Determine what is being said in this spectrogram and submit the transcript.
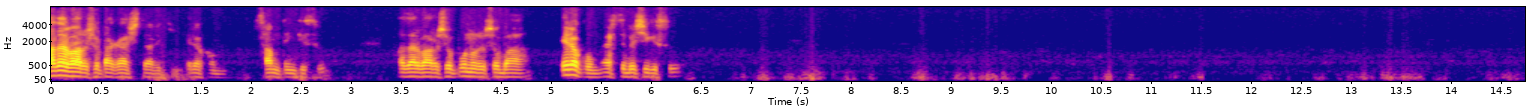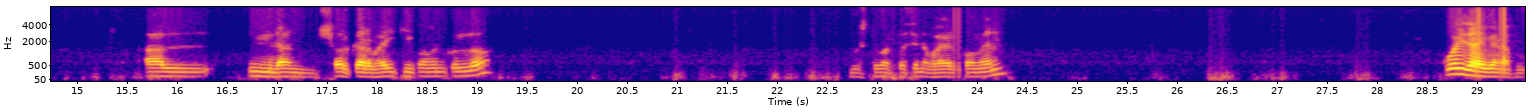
হাজার বারোশো টাকা আসতো আর কি, এরকম সামথিং কিছু। হাজার বারোশো, পনেরোশো বা এরকম, এর বেশি কিছু। আল ইমরান সরকার ভাই কি কমেন্ট করল? বুঝতে পারতেছি না ভাইয়ের কমেন্ট কই যাইবেন আপু?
